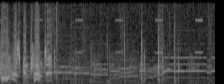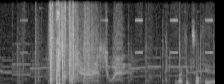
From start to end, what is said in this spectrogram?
Has been planted. Rakip çok iyi.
